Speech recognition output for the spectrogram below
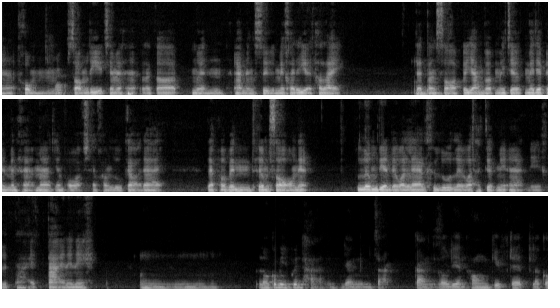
อะผมครับซ้อมรีดใช่ไหมฮะ แล้วก็เหมือนอ่านหนังสือไม่ค่อยได้เยอะเท่าไหร่ แต่ตอนสอบก็ยังแบบไม่เจอไม่ได้เป็นปัญหามากยังพอแบบใช้ความรู้เก่าได้ แต่พอเป็นเทอมสองเนี่ย เริ่มเรียนไปวันแรกคือรู้เลยว่าถ้าเกิดไม่อ่านนี่คือตายตายแน่ๆอืม เราก็มีพื้นฐานอย่างหนึ่งจากการเราเรียนห้อง gifted แล้วก็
